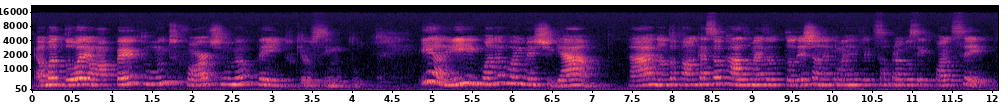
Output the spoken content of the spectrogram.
é uma dor, é um aperto muito forte no meu peito que eu sinto. E aí, quando eu vou investigar, tá? Não estou falando que é seu caso, mas eu estou deixando aqui uma reflexão para você que pode ser.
